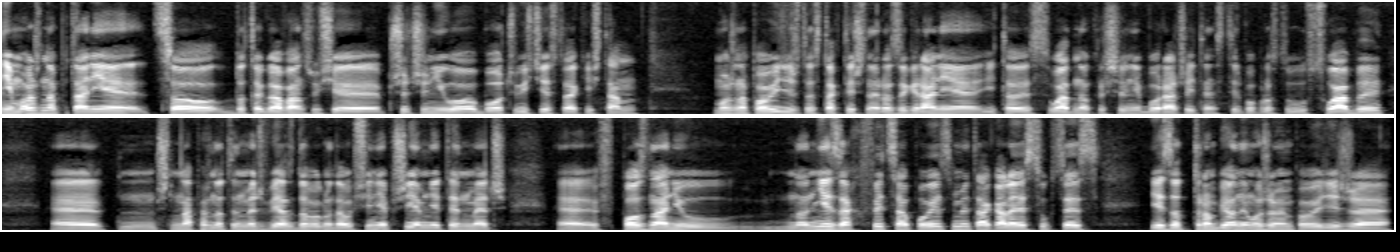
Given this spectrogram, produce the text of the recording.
nie można. Pytanie, co do tego awansu się przyczyniło, bo oczywiście jest to jakieś tam, można powiedzieć, że to jest taktyczne rozegranie i to jest ładne określenie, bo raczej ten styl po prostu był słaby. E, Na pewno ten mecz wyjazdowy oglądał się nieprzyjemnie, ten mecz e, w Poznaniu no nie zachwycał powiedzmy, tak, ale sukces jest odtrąbiony, możemy powiedzieć, że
